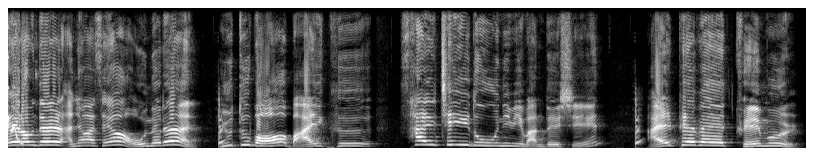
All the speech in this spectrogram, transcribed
네 여러분들 안녕하세요. 오늘은 유튜버 마이크 살체이도우님이 만드신 알파벳 괴물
